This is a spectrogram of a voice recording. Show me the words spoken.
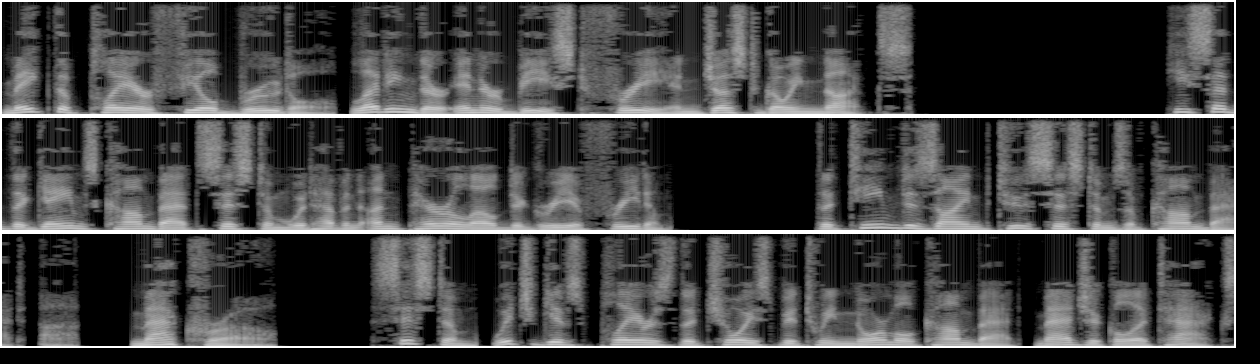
make the player feel brutal, letting their inner beast free and just going nuts. He said the game's combat system would have an unparalleled degree of freedom. The team designed two systems of combat, a macro system, which gives players the choice between normal combat, magical attacks,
